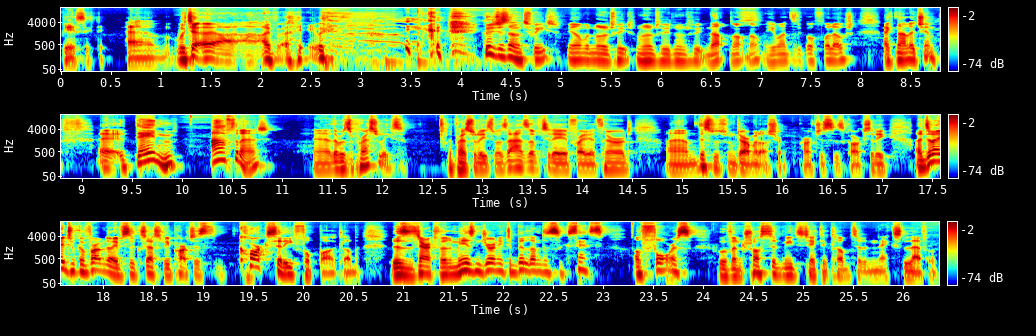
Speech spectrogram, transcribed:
basically. Um, which I, I, I, I could have just done a tweet, you know, with another tweet, another tweet, another tweet. No, no, no. He wanted to go full out. Acknowledge him. Uh, then after that, uh, there was a press release. The press release was as of today, Friday the 3rd. Um, this was from Dermot Usher, purchases Cork City. I'm delighted to confirm that I've successfully purchased Cork City Football Club. This is the start of an amazing journey to build on the success of Foras, who have entrusted me to take the club to the next level.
